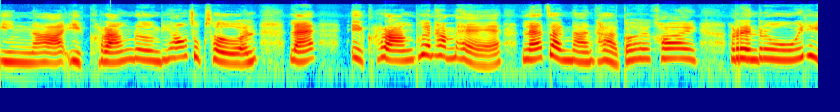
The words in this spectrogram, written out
อิงนะคะอีกครั้งหนึ่งที่ห้องฉุกเฉินและ อีกครั้งเพื่อนทำแผลและจากนั้นค่ะก็ค่อยๆ เรียนรู้วิถี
